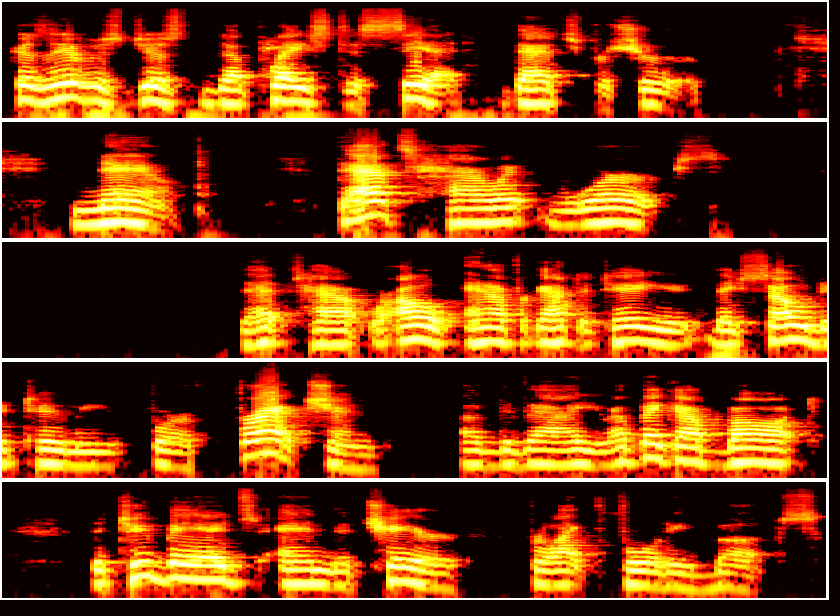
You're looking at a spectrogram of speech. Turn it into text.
because it was just the place to sit. That's for sure. Now, that's how it works. That's how it works. Oh, and I forgot to tell you, they sold it to me for a fraction of the value. I think I bought the two beds and the chair for like 40 bucks.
